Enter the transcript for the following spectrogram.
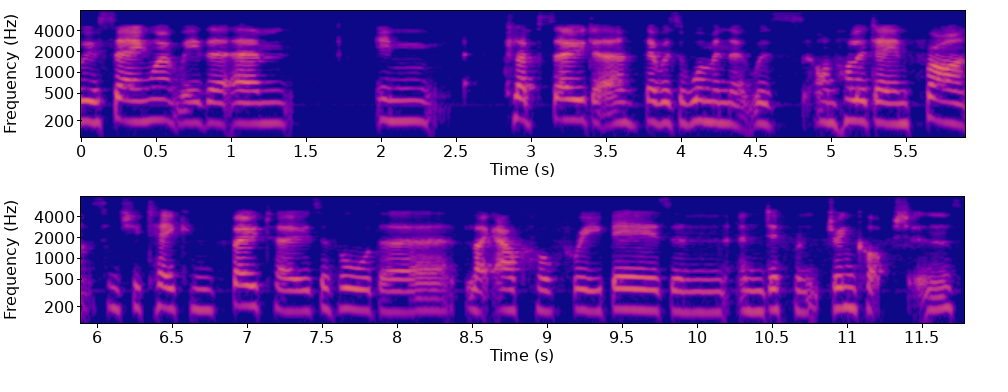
we were saying weren't we that um, in Club Soda there was a woman that was on holiday in France and she'd taken photos of all the like alcohol free beers and and different drink options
